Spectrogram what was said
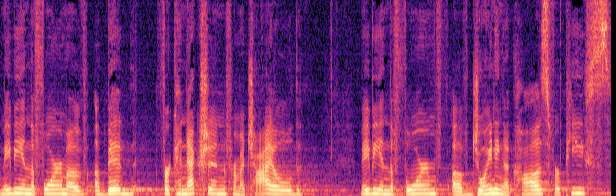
Maybe in the form of a bid for connection from a child, maybe in the form of joining a cause for peace,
